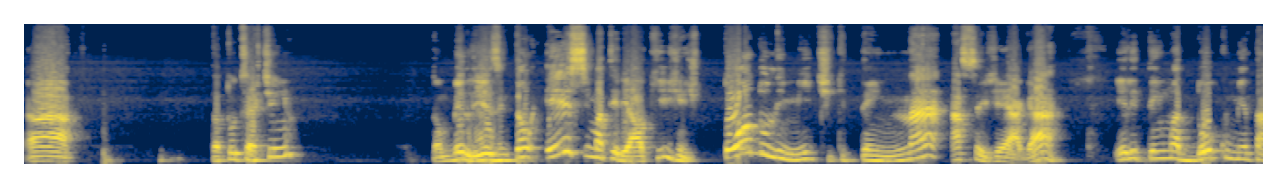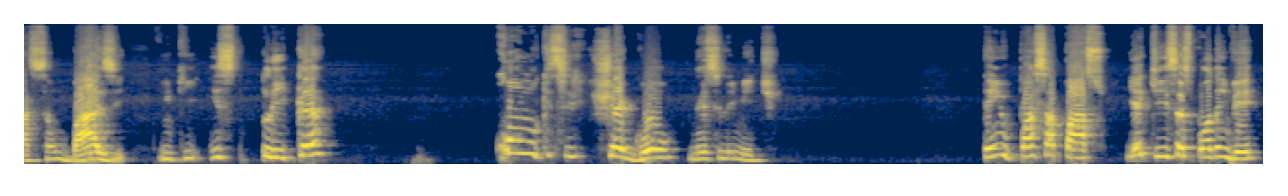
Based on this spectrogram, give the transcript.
Ah, tá tudo certinho? Então, beleza. Então, esse material aqui, gente, todo limite que tem na ACGH, ele tem uma documentação base em que explica como que se chegou nesse limite. Tem o passo a passo. E aqui vocês podem ver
